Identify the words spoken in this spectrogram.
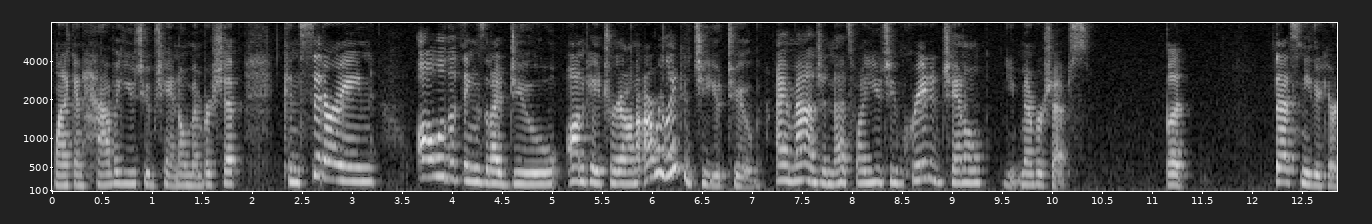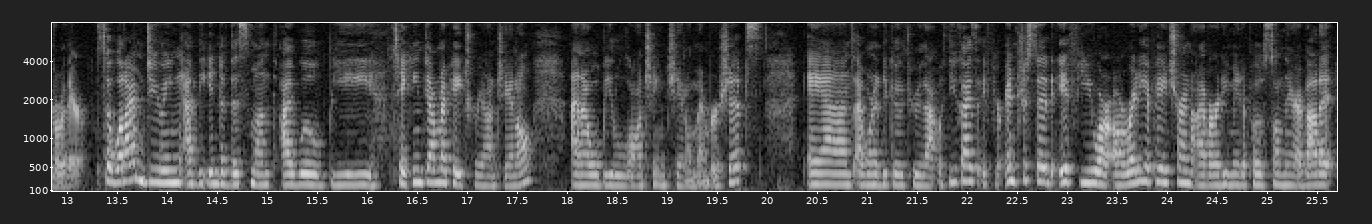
when I can have a YouTube channel membership considering all of the things that I do on Patreon are related to YouTube. I imagine that's why YouTube created channel memberships, but that's neither here nor there. So what I'm doing at the end of this month, I will be taking down my Patreon channel and I will be launching channel memberships. And I wanted to go through that with you guys. If you're interested, if you are already a patron, I've already made a post on there about it.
